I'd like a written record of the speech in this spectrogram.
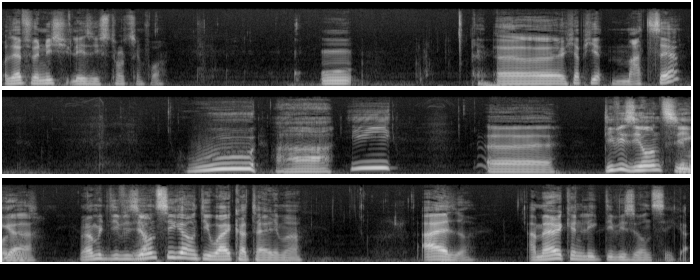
Selbst wenn nicht, lese ich es trotzdem vor. Mm. Äh, ich habe hier Matze. Uh, ah, hi. Äh, Divisionssieger. Wir haben die Divisionssieger und die Wildcard-Teilnehmer. Also, American League Divisionssieger.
